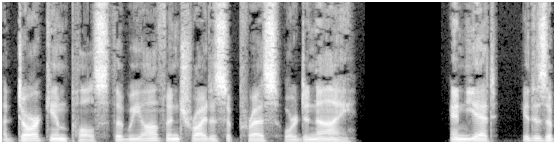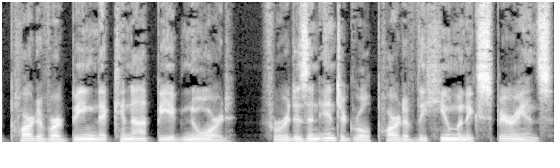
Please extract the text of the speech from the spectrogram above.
a dark impulse that we often try to suppress or deny. And yet, it is a part of our being that cannot be ignored, for it is an integral part of the human experience.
